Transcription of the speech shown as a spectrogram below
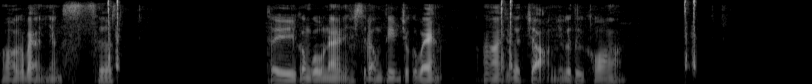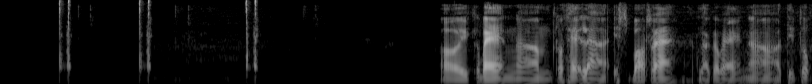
rồi các bạn nhấn search. Thì công cụ này sẽ tự động tìm cho các bạn. À, chúng ta chọn những cái từ khóa. Rồi các bạn uh, có thể là export ra hoặc là các bạn uh, tiếp tục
